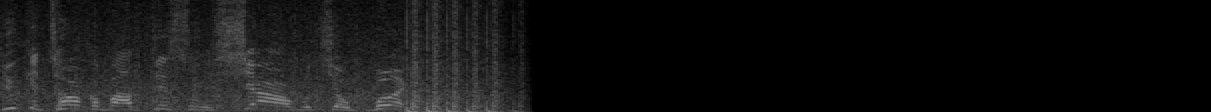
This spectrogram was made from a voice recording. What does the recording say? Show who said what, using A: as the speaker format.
A: You can talk about this in the shower with your buddy.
